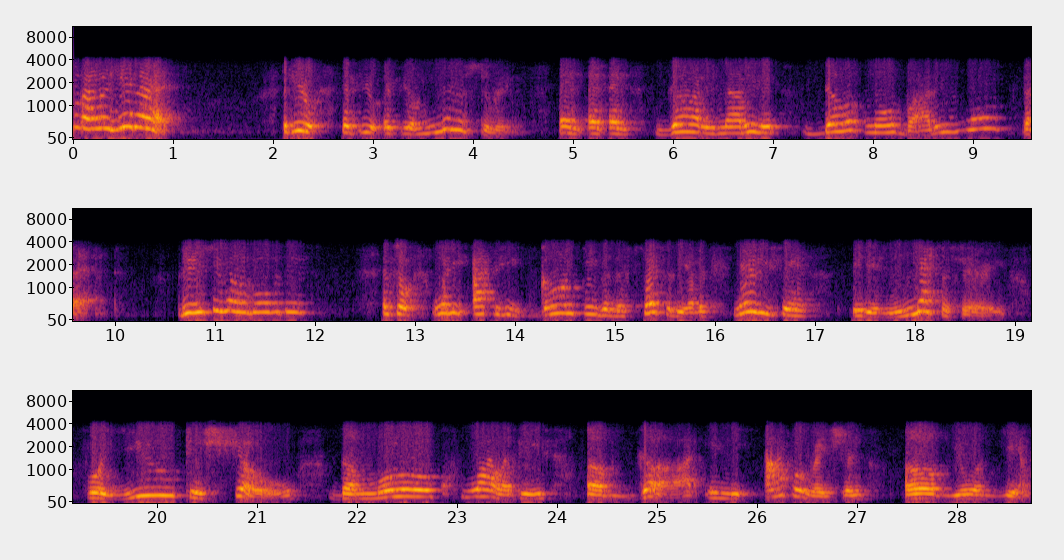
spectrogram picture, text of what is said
nobody to hear that. If you if you if you're ministering and, and and God is not in it, don't nobody want that. Do you see where I'm going with this? And so when he after he's gone through the necessity of it, now he's saying it is necessary for you to show the moral qualities of God in the operation of your gift.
